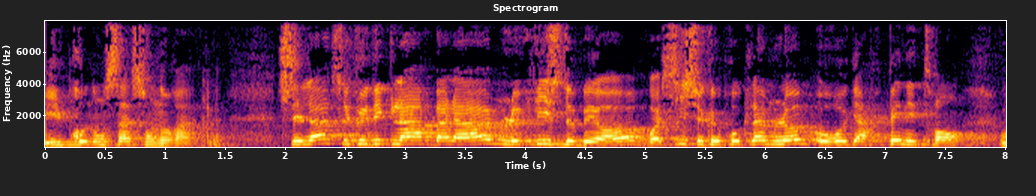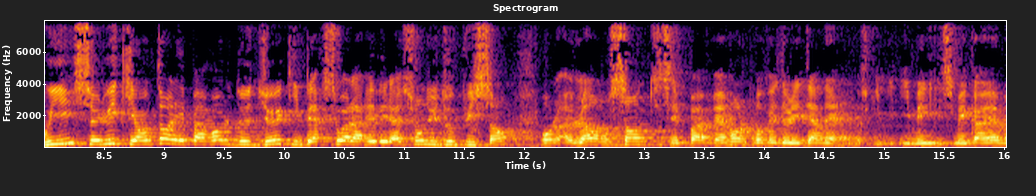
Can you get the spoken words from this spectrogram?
Et il prononça son oracle. C'est là ce que déclare Balaam, le fils de Béor. Voici ce que proclame l'homme au regard pénétrant. Oui, celui qui entend les paroles de Dieu, qui perçoit la révélation du Tout-Puissant. là, on sent que c'est pas vraiment le prophète de l'Éternel, parce qu'il se met quand même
